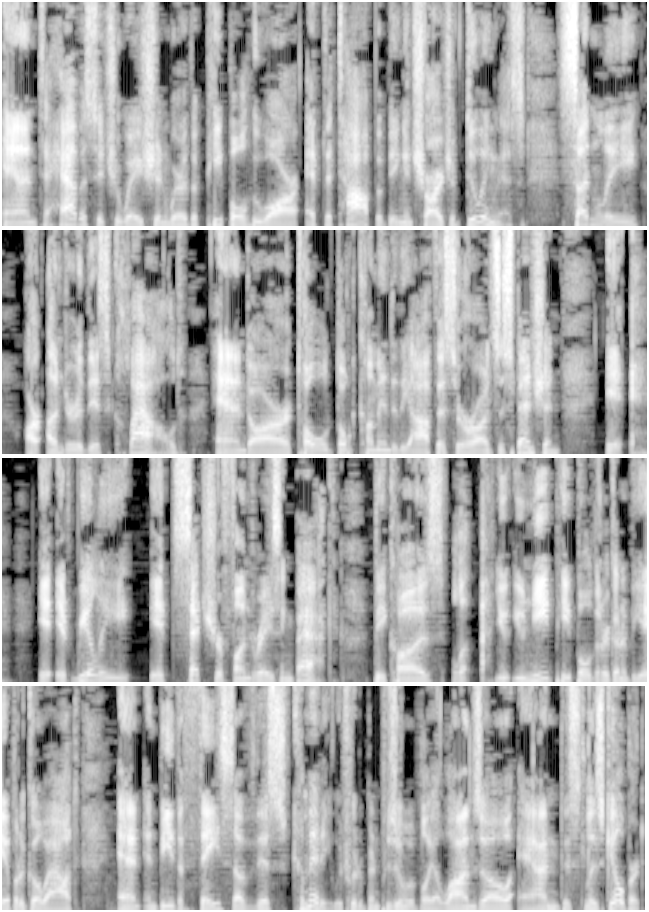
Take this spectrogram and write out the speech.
And to have a situation where the people who are at the top of being in charge of doing this suddenly are under this cloud and are told don't come into the office or are on suspension, it it, it really it sets your fundraising back because you, you need people that are going to be able to go out and, and be the face of this committee, which would have been presumably Alonzo and this Liz Gilbert.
